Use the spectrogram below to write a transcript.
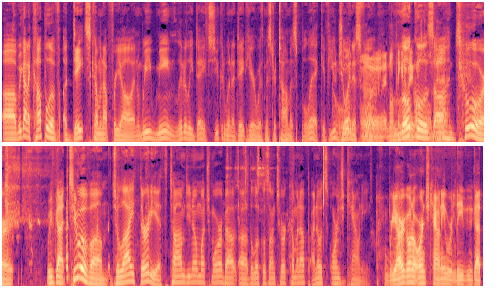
Uh, we got a couple of uh, dates coming up for y'all, and we mean literally dates. You could win a date here with Mr. Thomas Blick if you join us Uh, for I don't think anybody wants locals to that. on tour. We've got two of them. July 30th. Tom, do you know much more about uh, the locals on tour coming up? I know it's Orange County. We are going to Orange County. We're leaving. We got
